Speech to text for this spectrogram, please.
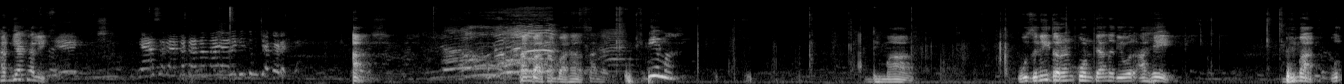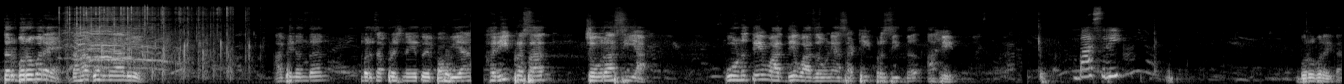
हात घ्या खाली. थांबा थांबा हा सांगा. भीमा. भीमा. उजनी धरण कोणत्या नदीवर आहे? भीमा उत्तर बरोबर आहे. दहा गुण मिळाले. अभिनंदन. प्रश्न येतोय पाहूया. हरिप्रसाद चौरासिया कोणते वाद्य वाजवण्यासाठी प्रसिद्ध आहे? बासरी. बरोबर आहे का?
